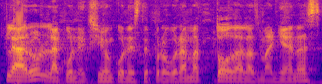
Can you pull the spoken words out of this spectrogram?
claro, la conexión con este programa todas las mañanas,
